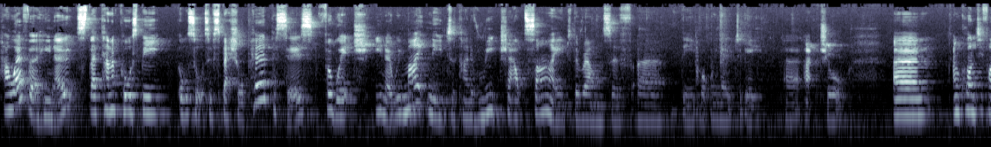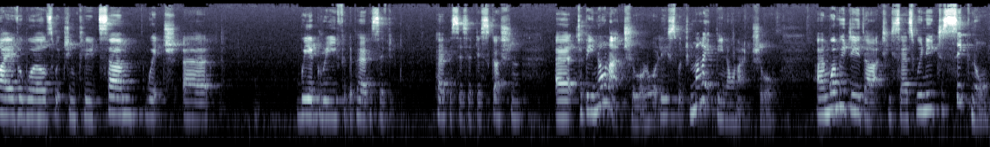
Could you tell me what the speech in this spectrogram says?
However, he notes, there can of course be all sorts of special purposes for which, you know, we might need to kind of reach outside the realms of uh, the what we know to be uh, actual. Um, and quantify over worlds which include some which uh, we agree for the purpose of, purposes of discussion uh, to be non-actual, or at least which might be non-actual. And when we do that, he says, we need to signal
